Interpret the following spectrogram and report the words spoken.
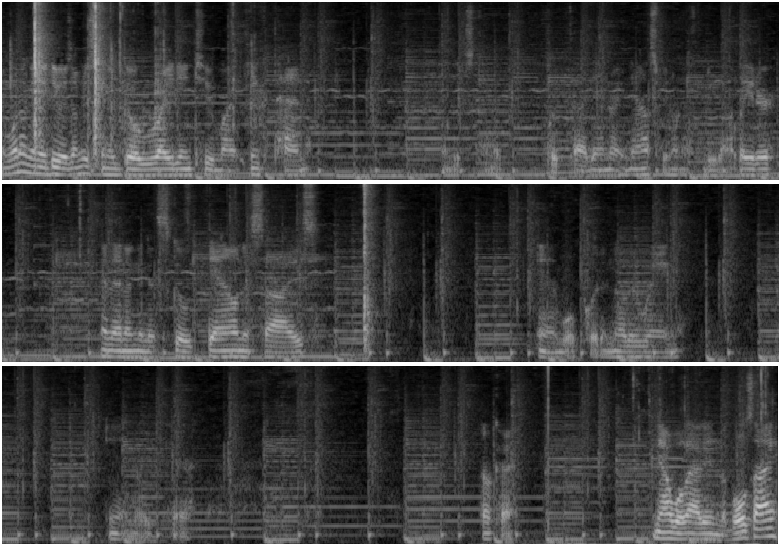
And what I'm going to do is I'm just going to go right into my ink pen just kind of put that in right now so we don't have to do that later. And then I'm going to go down a size and we'll put another ring in right there. Okay. Now we'll add in the bullseye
